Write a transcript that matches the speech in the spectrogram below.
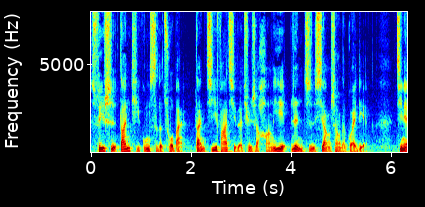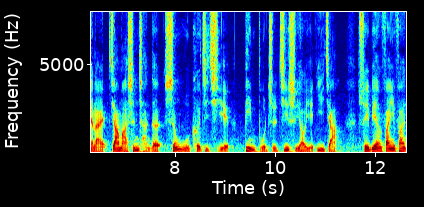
虽是单体公司的挫败，但激发起的却是行业认知向上的拐点。近年来，加码生产的生物科技企业并不止基石药业一家，随便翻一翻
